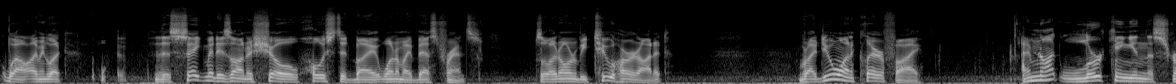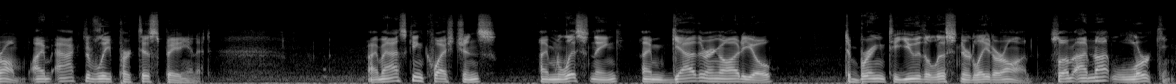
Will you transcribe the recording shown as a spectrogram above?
well, I mean, look, the segment is on a show hosted by one of my best friends. So I don't want to be too hard on it. But I do want to clarify I'm not lurking in the scrum, I'm actively participating in it. I'm asking questions, I'm listening, I'm gathering audio to bring to you, the listener, later on. So I'm, I'm not lurking.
